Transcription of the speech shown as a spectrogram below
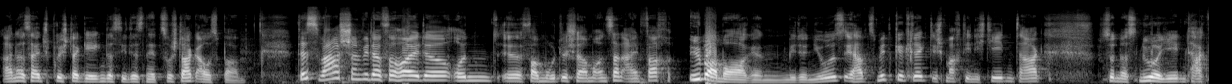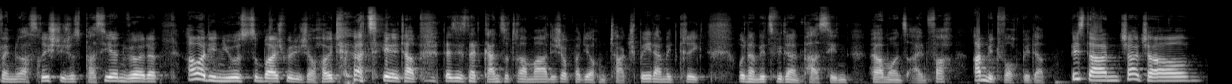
Andererseits spricht dagegen, dass sie das nicht so stark ausbauen. Das war's schon wieder für heute und äh, vermutlich hören wir uns dann einfach übermorgen mit den News. Ihr habt es mitgekriegt, ich mache die nicht jeden Tag, sondern nur jeden Tag, wenn was Richtiges passieren würde. Aber die News zum Beispiel, die ich auch heute erzählt habe, das ist nicht ganz so dramatisch, ob man die auch einen Tag später mitkriegt. Und damit es wieder ein paar sind, hören wir uns einfach am Mittwoch wieder. Bis dann, ciao, ciao.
